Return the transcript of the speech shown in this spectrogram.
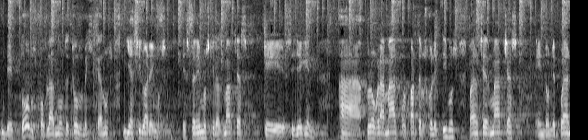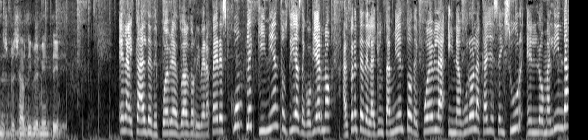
de todos los poblanos, de todos los mexicanos, y así lo haremos. Esperemos que las marchas que se lleguen a programar por parte de los colectivos puedan ser marchas en donde puedan expresar libremente el alcalde de Puebla, Eduardo Rivera Pérez, cumple 500 días de gobierno al frente del Ayuntamiento de Puebla, inauguró la calle 6 Sur en Loma Linda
